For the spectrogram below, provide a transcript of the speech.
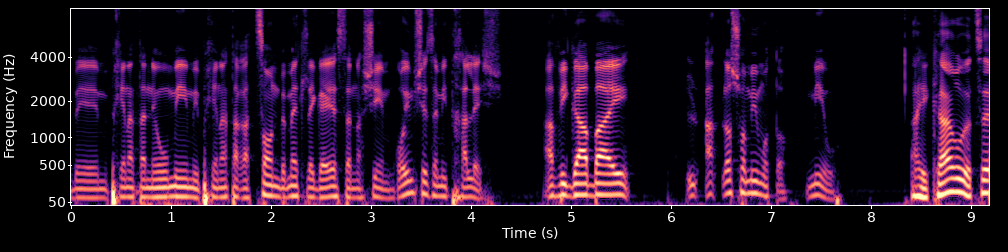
ב- מבחינת הנאומים, מבחינת הרצון באמת לגייס אנשים. רואים שזה מתחלש. אבי גבאי, אה, לא שומעים אותו. מי הוא? העיקר הוא יוצא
